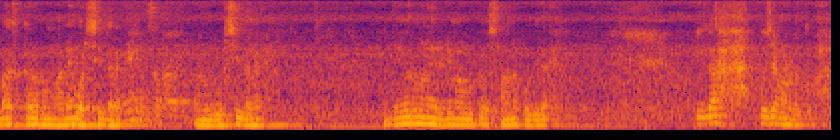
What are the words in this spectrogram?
ಭಾಸ್ಕರ್ ಅವರು ಮನೆ ಒರೆಸಿದ್ದಾರೆ. ನಾನು ಗುಡಿಸಿದ್ದಾನೆ. ದೇವ್ರ ಮನೆ ರೆಡಿ ಮಾಡಿಬಿಟ್ಟು ಸ್ನಾನಕ್ಕೆ ಹೋಗಿದೆ. ಈಗ ಪೂಜೆ ಮಾಡಬೇಕು.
